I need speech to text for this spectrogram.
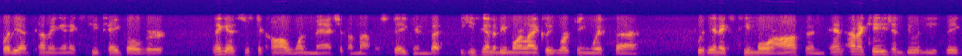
for the upcoming NXT Takeover. I think it's just to call one match, if I'm not mistaken. But he's going to be more likely working with uh, with NXT more often, and on occasion doing these big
